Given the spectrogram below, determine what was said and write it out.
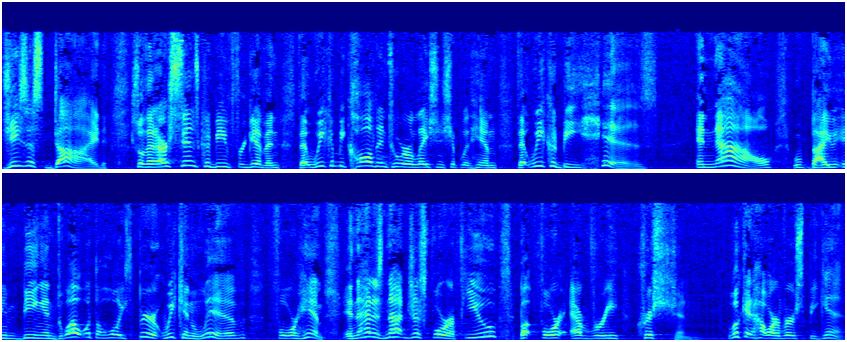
Jesus died so that our sins could be forgiven, that we could be called into a relationship with Him, that we could be His. And now, by being indwelt with the Holy Spirit, we can live for Him. And that is not just for a few, but for every Christian. Look at how our verse begins.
